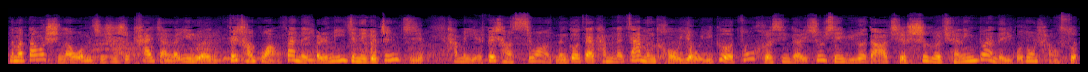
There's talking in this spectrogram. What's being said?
那么当时呢我们其实是开展了一轮非常广泛的一个人民意见的一个征集，他们也非常希望能够在他们的家门口有一个综合性的休闲娱乐的，而且适合全龄段的一个活动场所。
